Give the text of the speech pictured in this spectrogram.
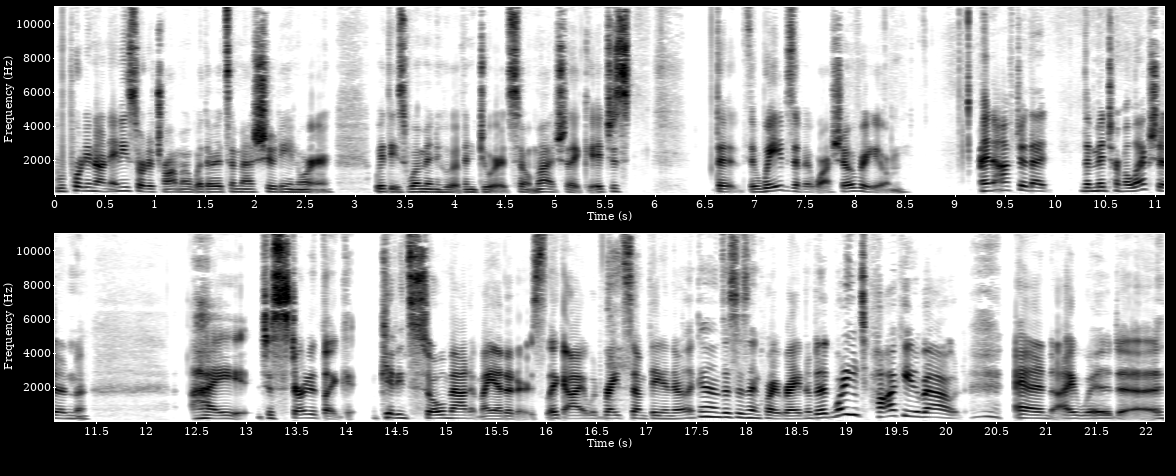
reporting on any sort of trauma, whether it's a mass shooting or with these women who have endured so much, like it just the the waves of it wash over you. And after that, the midterm election, I just started like getting so mad at my editors. Like I would write something and they're like, oh, "This isn't quite right," and I'd be like, "What are you talking about?" And I would uh,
